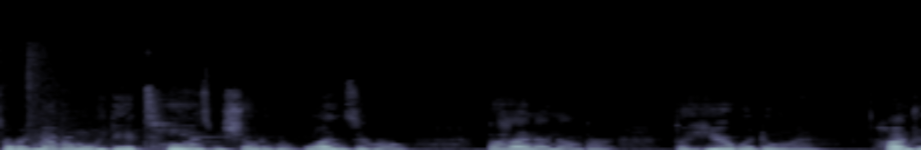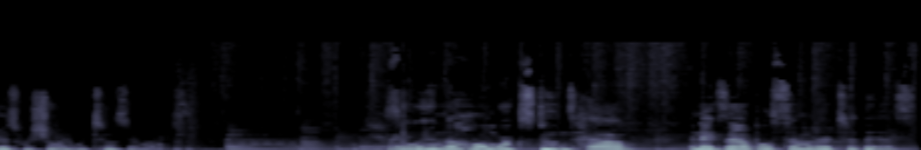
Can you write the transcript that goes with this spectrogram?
So remember when we did tens, we showed it with one zero behind our number. But here we're doing hundreds, we're showing it with two zeros. Okay. So in the homework, students have an example similar to this.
